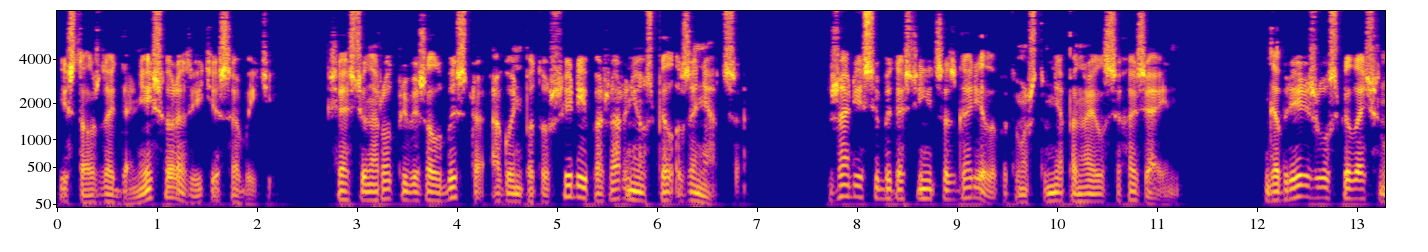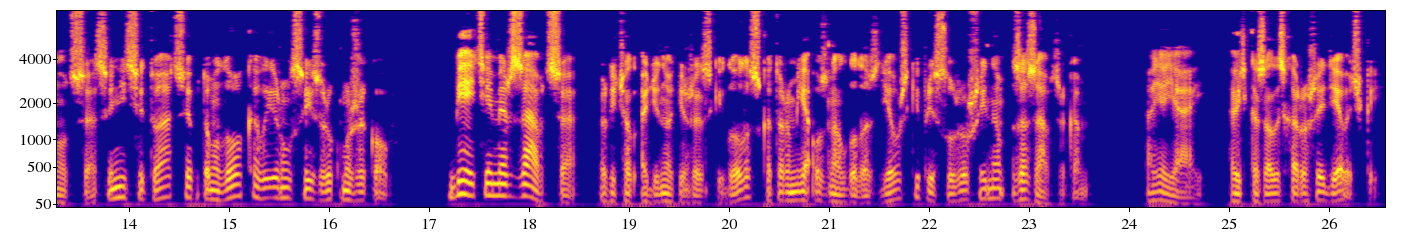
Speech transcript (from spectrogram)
И стал ждать дальнейшего развития событий. К счастью, народ прибежал быстро, огонь потушили, и пожар не успел заняться. Жаль, если бы гостиница сгорела, потому что мне понравился хозяин. Габриэль же успел очнуться, оценить ситуацию, а потом лока вывернулся из рук мужиков. «Бейте мерзавца!» — прокричал одинокий женский голос, в котором я узнал голос девушки, прислужившей нам за завтраком. Ай-яй-яй, а ведь казалась хорошей девочкой.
